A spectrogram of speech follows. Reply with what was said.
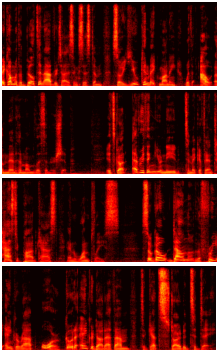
They come with a built in advertising system so you can make money without a minimum listenership. It's got everything you need to make a fantastic podcast in one place. So go download the free Anchor app or go to anchor.fm to get started today.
